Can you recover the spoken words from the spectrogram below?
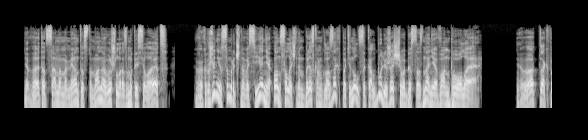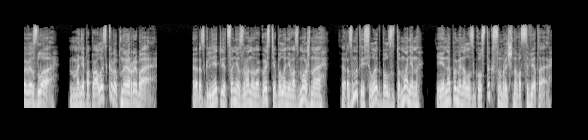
В этот самый момент из тумана вышел размытый силуэт. В окружении сумрачного сияния он с алчным блеском в глазах потянулся к колбу лежащего без сознания Ван Буэлэ. «Вот так повезло. Мне попалась крупная рыба!» Разглядеть лицо незваного гостя было невозможно, размытый силуэт был затуманен и напоминал сгусток сумрачного света.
